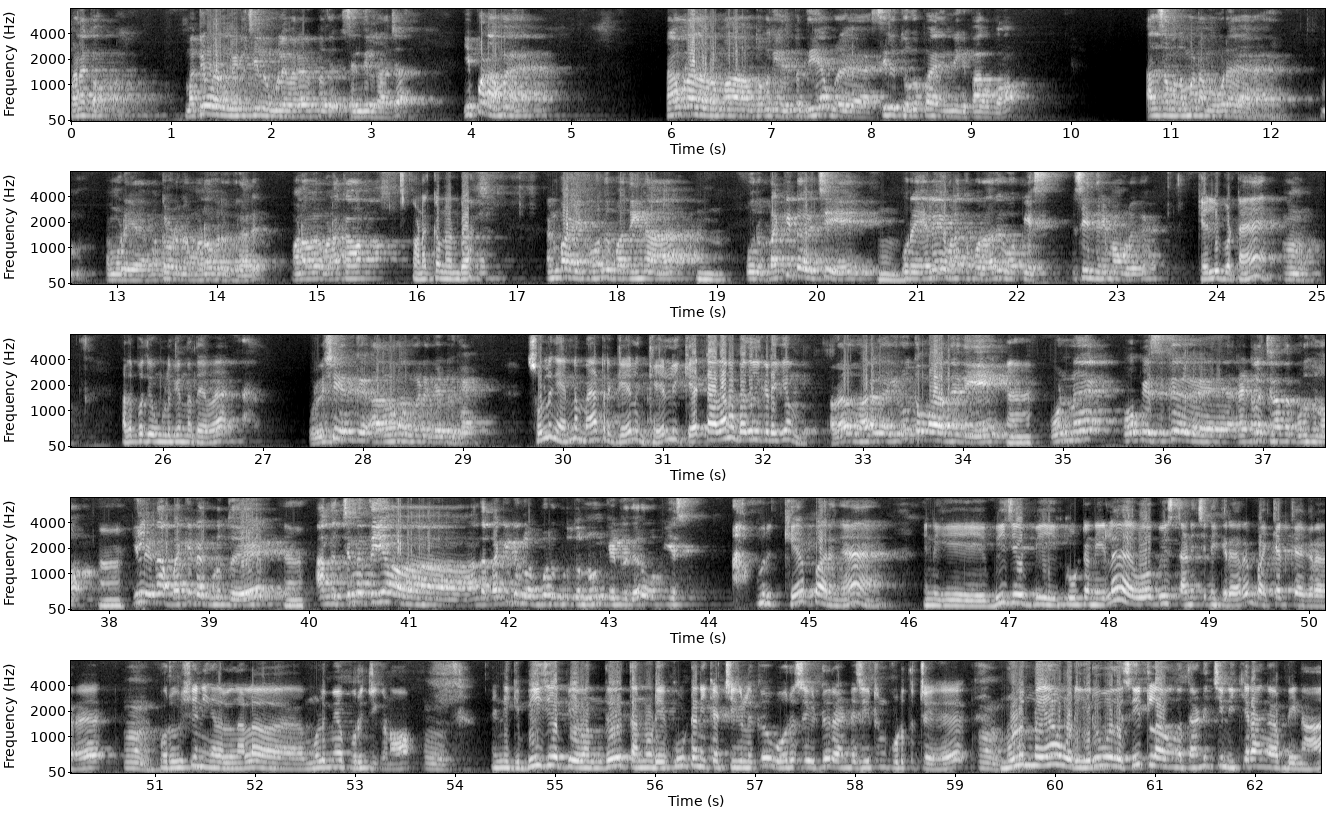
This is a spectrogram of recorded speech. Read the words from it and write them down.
வணக்கம். மக்களோட நிகழ்ச்சியில் உங்களை வரவேற்பது செந்தில் ராஜா. இப்போ நாம ராமநாதபுரம் தொகுதியை பற்றிய ஒரு சிறு தொகுப்பா இன்னைக்கு பார்க்க போறோம். அது சம்பந்தமா நம்ம கூட நம்முடைய மக்களோட நம்ம மனோகர் இருக்கிறாரு. மனோகர் வணக்கம். வணக்கம் நண்பா. நண்பா இப்போ வந்து பாத்தீங்கன்னா ஒரு பக்கெட்டை வச்சு. ஒரு இலையை வளர்க்க போறாரு ஓபிஎஸ். விஷயம் தெரியுமா உங்களுக்கு? கேள்விப்பட்டேன். அதை பத்தி உங்களுக்கு என்ன தேவை? ஒரு விஷயம் இருக்கு. அதனால தான் உங்ககிட்ட கேட்டிருக்கேன். சொல்லுங்க என்ன மேட்ரு கேளுங்க கேள்வி கேட்டாதானே பதில் கிடைக்கும். அதாவது வர இருபத்தொன்பதாம் தேதி ஒண்ணு ஓபிஎஸ்க்கு ரெட்டலை சின்னத்தை கொடுக்கணும். இல்லைன்னா பக்கெட்டை கொடுத்து. அந்த சின்னத்தையும் அந்த பக்கெட்டுக்குள்ள போட்டு கொடுத்துடணும்னு கேட்டிருக்காரு ஓபிஎஸ். அவரு கேட்பாருங்க இன்னைக்கு பிஜேபி கூட்டணியில ஓபிஎஸ் தனிச்சு நிக்கிறாரு பக்கெட் கேக்குறாரு. ம். ஒரு விஷயம் நீங்க அதில் நல்லா முழுமையா புரிஞ்சுக்கணும். இன்னைக்கு பிஜேபி வந்து தன்னுடைய கூட்டணி கட்சிகளுக்கு ஒரு சீட்டு ரெண்டு சீட்டுன்னு கொடுத்துட்டு முழுமையா ஒரு இருபது சீட்ல அவங்க தனிச்சு நிக்கிறாங்க அப்படின்னா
